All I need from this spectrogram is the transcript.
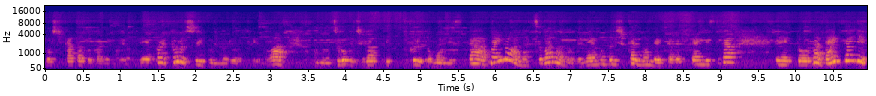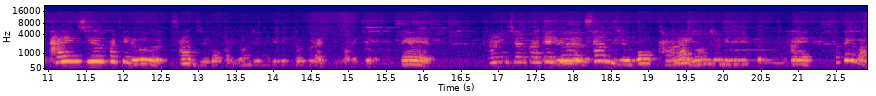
ごし方とかにもよって、やっぱり取る水分の量っていうのは、あのすごく違ってくると思うんですが、まあ、今は夏場なのでね、本当にしっかり飲んでいただきたいんですが、えーとまあ、大体ね、体重かける35から40ミリリットルぐらいって言われてるので、体重かける35から40ミリリットルなので、例えば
